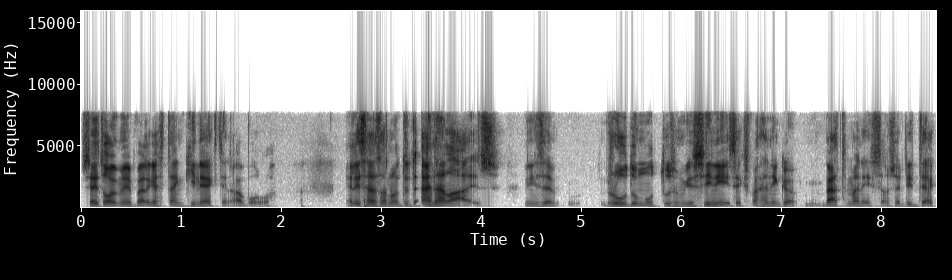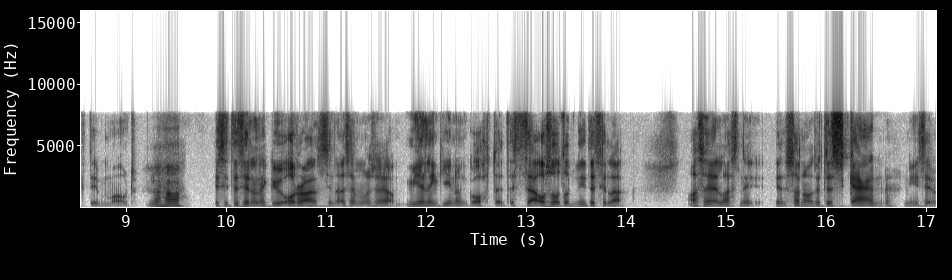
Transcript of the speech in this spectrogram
Se toimii pelkästään Kinectin avulla. Eli sä sanoit, että analyze, niin se ruutu muuttuu semmoinen siniseksi, vähän niin kuin Batmanissa on se detective mode Oho, ja sitten siellä näkyy oranssina semmoisia mielenkiinnon kohteita, että sä osoitat niitä sillä aseella niin, sanot, että scan, niin se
